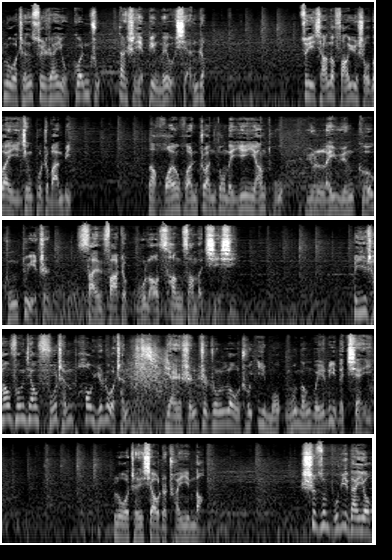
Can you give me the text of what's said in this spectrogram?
洛尘虽然有关注，但是也并没有闲着。最强的防御手段已经布置完毕，那缓缓转动的阴阳图与雷云隔空对峙，散发着古老沧桑的气息。李长风将浮尘抛于洛尘，眼神之中露出一抹无能为力的歉意。洛尘笑着传音道。师尊不必担忧，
